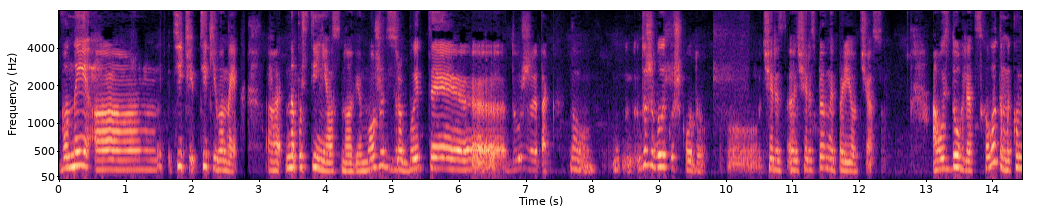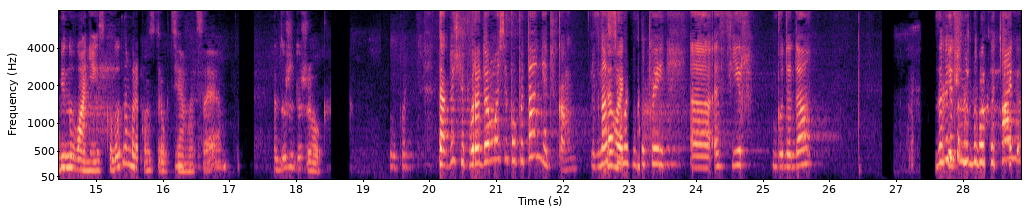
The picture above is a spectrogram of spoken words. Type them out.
вони е, тільки, тільки вони е, на постійній основі можуть зробити дуже так, ну дуже велику шкоду через, через певний період часу. А ось догляд з холодними, комбінування їх з холодними реконструкціями це дуже дуже ок. Супер. Так, ну що, перейдемося по питаннячкам. В нас Давай. сьогодні такий е, ефір буде, да? Взагалі, Якщо не буде питань,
